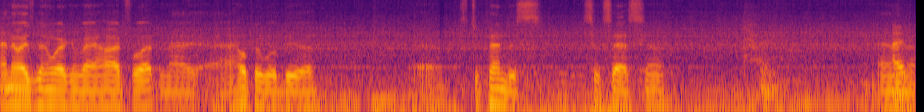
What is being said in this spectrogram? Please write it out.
I know he's been working very hard for it, and I, I hope it will be a, a stupendous success. And, I- uh,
